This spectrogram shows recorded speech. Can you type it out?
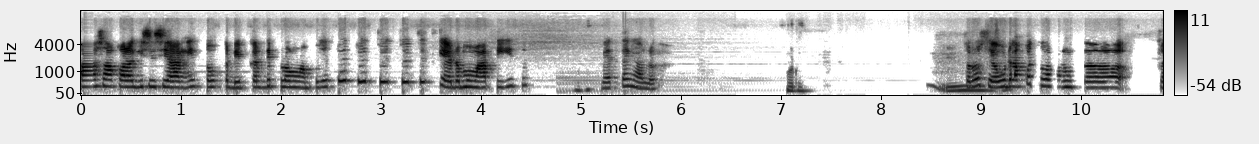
Pas aku lagi sisiran itu, kedip-kedip loh lampunya, tuit, tuit, tuit, tuit, tuit, kayak udah mau mati gitu. Bete nggak lo? Hmm. Terus ya udah aku telepon ke ke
